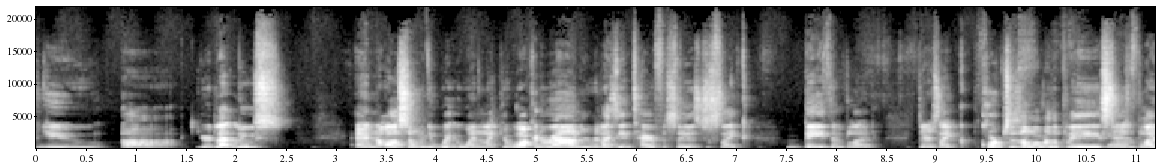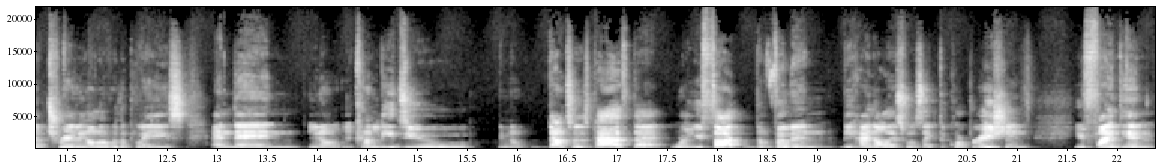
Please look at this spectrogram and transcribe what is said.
You uh you're let loose and also when you when like you're walking around you realize the entire facility is just like bathed in blood. There's like corpses all over the place. There's blood trailing all over the place. And then you know it kind of leads you you know down to this path that where you thought the villain behind all this was like the corporation. You find him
